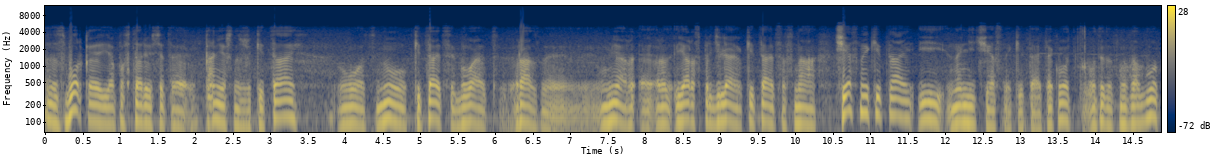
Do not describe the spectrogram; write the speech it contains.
Сборка, я повторюсь, это, конечно же, Китай. Вот. Ну, китайцы бывают разные. У меня я распределяю китайцев на честный Китай и на нечестный Китай. Так вот, вот этот мотоблок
